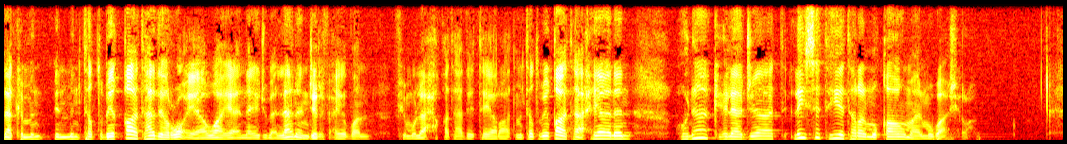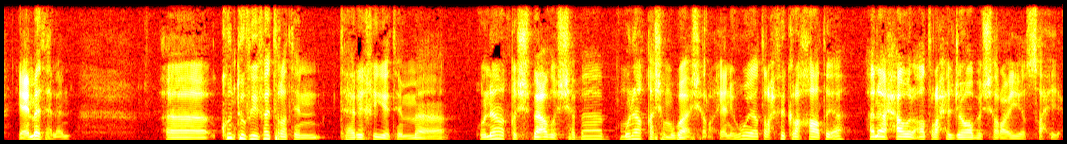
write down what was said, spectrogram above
لكن من من تطبيقات هذه الرؤية وهي أن يجب أن لا ننجرف أيضا في ملاحقة هذه التيارات. من تطبيقاتها أحيانا هناك علاجات ليست هي ترى المقاومة المباشرة. يعني مثلا آه، كنت في فترة تاريخية ما أناقش بعض الشباب مناقشة مباشرة. يعني هو يطرح فكرة خاطئة أنا أحاول أطرح الجواب الشرعي الصحيح.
